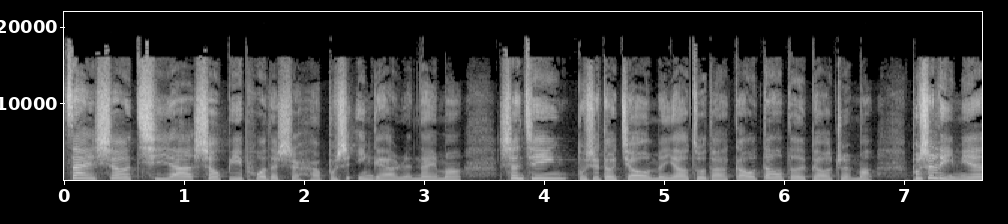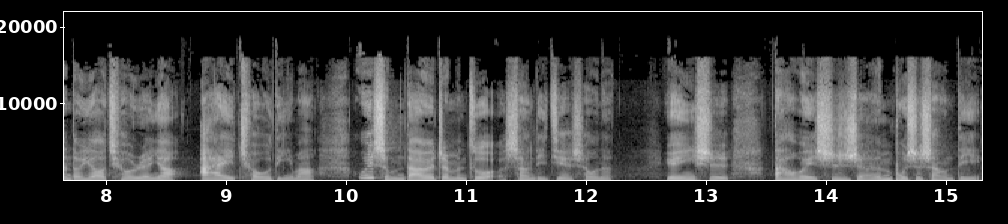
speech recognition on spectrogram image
在受欺压、受逼迫的时候，不是应该要忍耐吗？圣经不是都教我们要做到高道德标准吗？不是里面都要求人要爱仇敌吗？为什么大卫这么做，上帝接受呢？原因是大卫是人，不是上帝。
